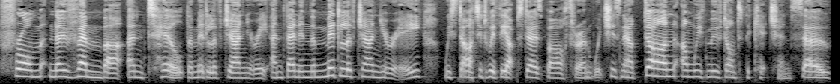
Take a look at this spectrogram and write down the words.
from November until the middle of January. And then in the middle of January, we started with the upstairs bathroom, which is now done, and we've moved on to the kitchen. So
